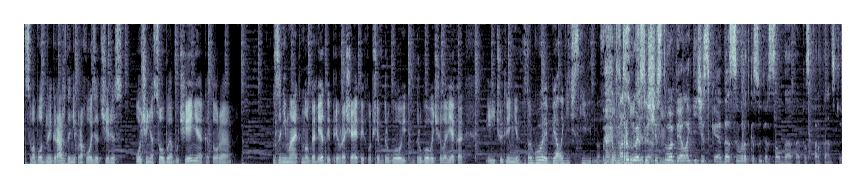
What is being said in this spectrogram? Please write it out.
свободные граждане проходят через очень особое обучение, которое занимает много лет и превращает их вообще в, другой, в другого человека и чуть ли не... В другой биологический вид. Ну, в другое существо биологическое, да, сыворотка суперсолдата по-спартански,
